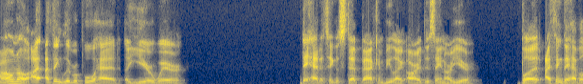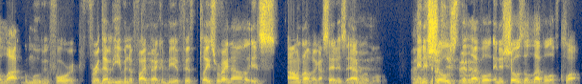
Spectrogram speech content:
I don't know. I, I think Liverpool had a year where they had to take a step back and be like, all right, this ain't our year. But I think they have a lot moving forward. For them even to fight back and be a fifth place right now is I don't know, like I said, it's Yeah. admirable. And it shows the level and it shows the level of Klopp.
